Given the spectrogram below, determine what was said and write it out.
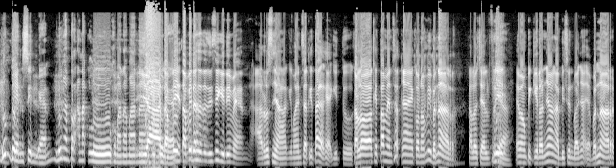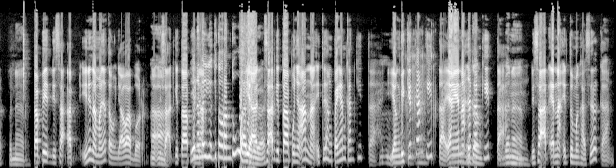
lu bensin kan, lu nganter anak lu ke mana-mana Iya, gitu tapi kan. tapi dari satu sisi gini men, harusnya mindset kita gak kayak gitu. Kalau kita mindsetnya ekonomi bener, kalau child free Iya. emang pikirannya ngabisin banyak ya bener. Bener. Tapi di saat ini namanya tanggung jawab bor. Ah, ah. Di saat kita Ya punya namanya juga kita orang tua Iya, gitu kan. saat kita punya anak itu yang pengen kan kita, Mm-mm. yang bikin kan kita, yang enaknya Betul. kan kita. Bener. Di saat enak itu menghasilkan,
